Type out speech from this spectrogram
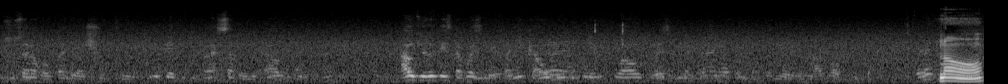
hususana kwa upande wa shooting. Lakini pia tukipasa kwenye audio. Audio zote zitakuwa zimefanyika au au No,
